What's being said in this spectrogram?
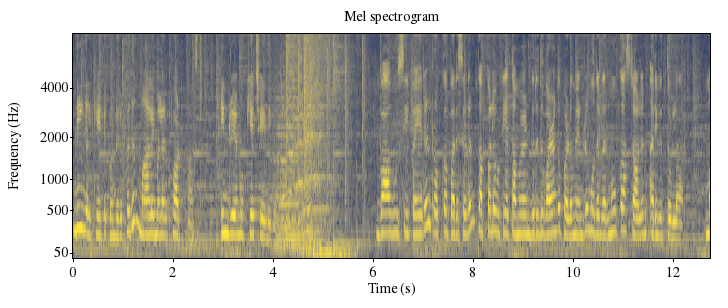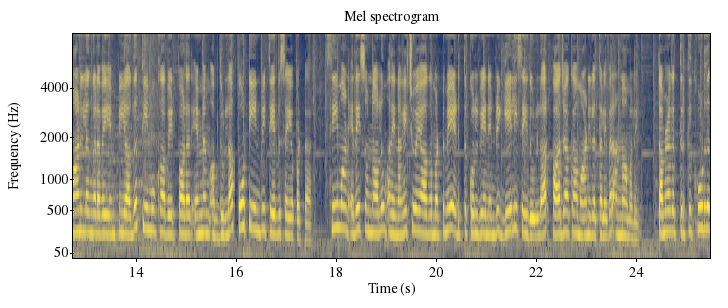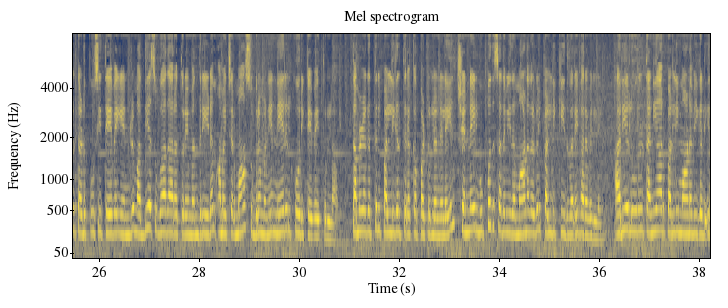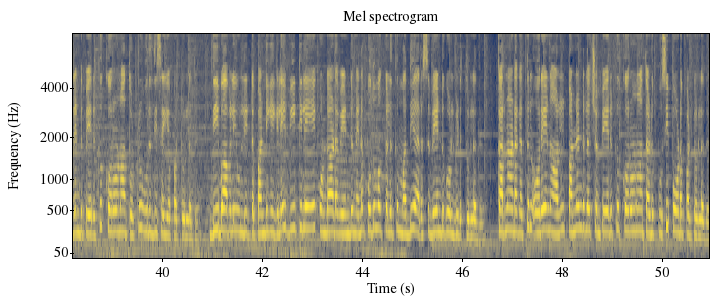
நீங்கள் கேட்டுக்கொண்டிருப்பது மாலைமலர் பாட்காஸ்ட். இன்றைய முக்கிய செய்திகள். வஉசி பெயரில் ரொக்க பரிசுடன் கப்பலோட்டிய தமிழன் விருது வழங்கப்படும் என்று முதல்வர் மு ஸ்டாலின் அறிவித்துள்ளார். மாநிலங்களவை எம்பியாக திமுக வேட்பாளர் எம் எம் அப்துல்லா போட்டியின்றி தேர்வு செய்யப்பட்டார். சீமான் எதை சொன்னாலும் அதை நகைச்சுவையாக மட்டுமே எடுத்துக்கொள்வேன் என்று கேலி செய்துள்ளார் பாஜக மாநில தலைவர் அண்ணாமலை. தமிழகத்திற்கு கூடுதல் தடுப்பூசி தேவை என்று மத்திய சுகாதாரத்துறை மந்திரியிடம் அமைச்சர் மா. சுப்பிரமணியன் நேரில் கோரிக்கை வைத்துள்ளார். தமிழகத்தில் பள்ளிகள் திறக்கப்பட்டுள்ள நிலையில் சென்னையில் முப்பது சதவீத மாணவர்கள் பள்ளிக்கு இதுவரை வரவில்லை. அரியலூரில் தனியார் பள்ளி மாணவிகள் இரண்டு பேருக்கு கொரோனா தொற்று உறுதி செய்யப்பட்டுள்ளது. தீபாவளி உள்ளிட்ட பண்டிகைகளை வீட்டிலேயே கொண்டாட வேண்டும் என பொதுமக்களுக்கு மத்திய அரசு வேண்டுகோள் விடுத்துள்ளது. கர்நாடகத்தில் ஒரே நாளில் பன்னெண்டு லட்சம் பேருக்கு கொரோனா தடுப்பூசி போடப்பட்டுள்ளது.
